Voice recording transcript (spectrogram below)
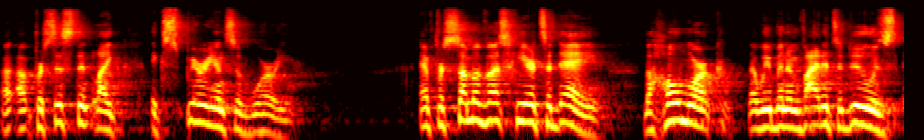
a, a persistent, like, experience of worry. And for some of us here today, the homework that we've been invited to do is,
